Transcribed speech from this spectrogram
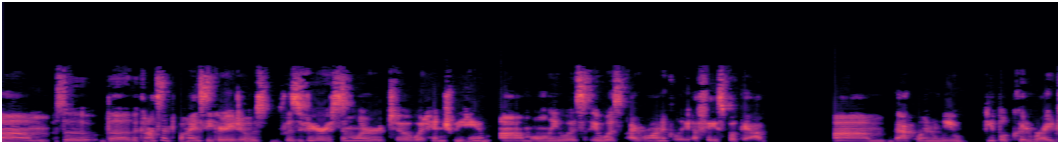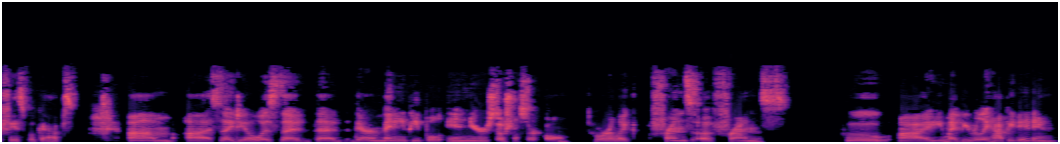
Um, so the the concept behind Secret Agent was was very similar to what Hinge became. Um, only it was it was ironically a Facebook app. Um, back when we people could write Facebook apps. Um, uh, so the idea was that that there are many people in your social circle who are like friends of friends who uh, you might be really happy dating.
